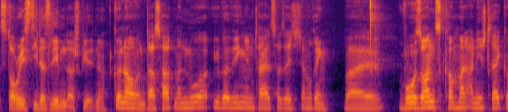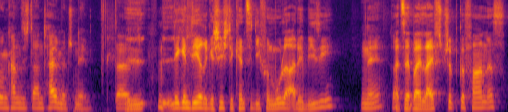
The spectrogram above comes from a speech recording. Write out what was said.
Stories, die das Leben da spielt. Ne? Genau, und das hat man nur überwiegenden Teils tatsächlich am Ring. Weil wo sonst kommt man an die Strecke und kann sich da einen Teil mitnehmen? Da, legendäre Geschichte, kennst du die von Mola Adebisi? nee, Als er bei Livestrip gefahren ist?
